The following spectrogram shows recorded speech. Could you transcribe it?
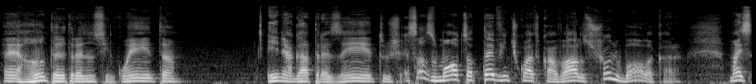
é, Hunter 350, NH300, essas motos até 24 cavalos, show de bola, cara. Mas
